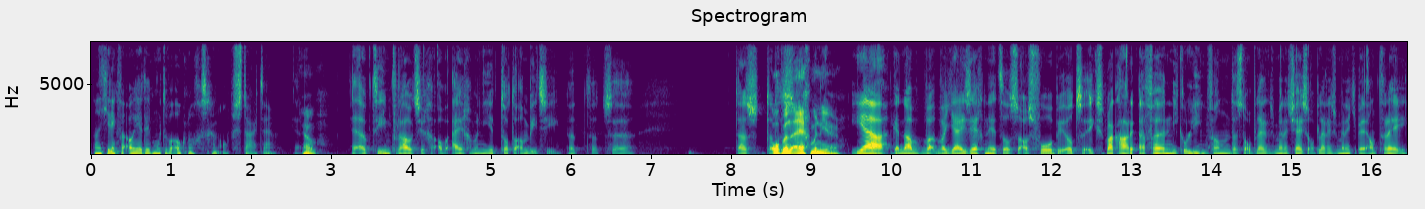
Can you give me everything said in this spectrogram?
dan dat je denkt van, oh ja, dit moeten we ook nog eens gaan opstarten. Ja. ja elk team verhoudt zich op eigen manier tot de ambitie. Dat, dat, uh, dat is, dat op is, een eigen manier. Ja, nou, wat, wat, jij zegt net als, als voorbeeld, ik sprak haar, of, Nicolien van, dat is de opleidingsmanager, zij is de opleidingsmanager bij Entree.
